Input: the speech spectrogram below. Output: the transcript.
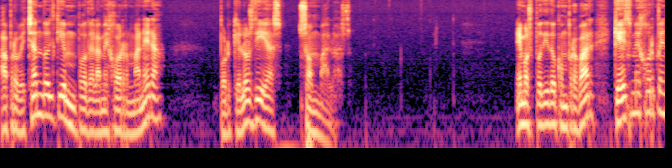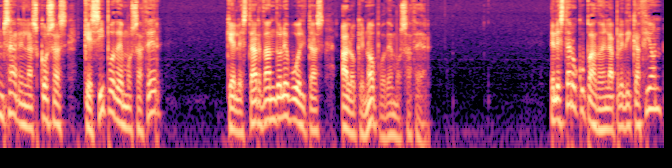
Aprovechando el tiempo de la mejor manera, porque los días son malos. Hemos podido comprobar que es mejor pensar en las cosas que sí podemos hacer que el estar dándole vueltas a lo que no podemos hacer. El estar ocupado en la predicación,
